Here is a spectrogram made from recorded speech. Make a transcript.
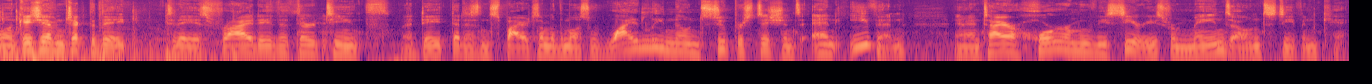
Well, in case you haven't checked the date, today is Friday the 13th, a date that has inspired some of the most widely known superstitions and even an entire horror movie series from Maine's own Stephen King.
